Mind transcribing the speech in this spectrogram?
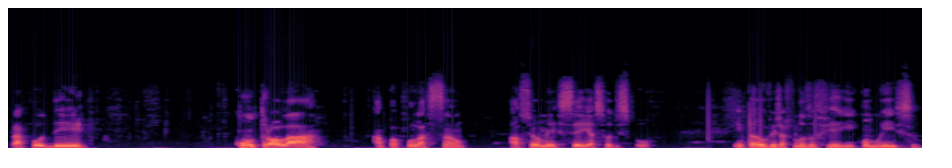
para poder controlar a população ao seu mercê e a seu dispor. Então eu vejo a filosofia aí como isso,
